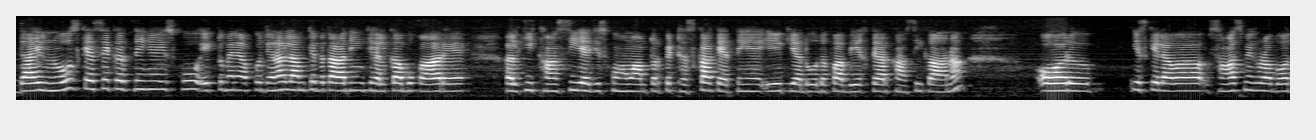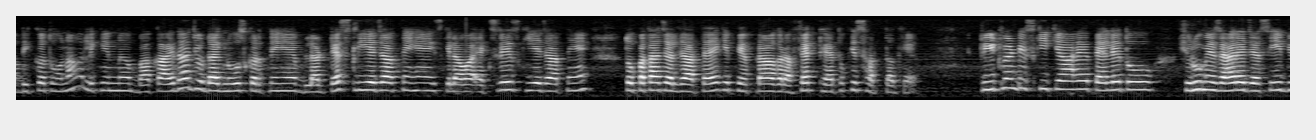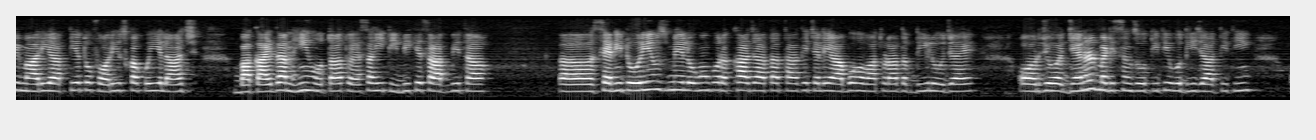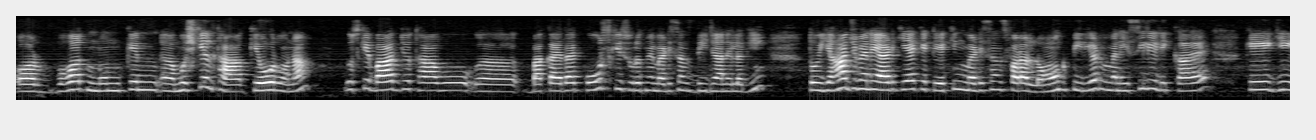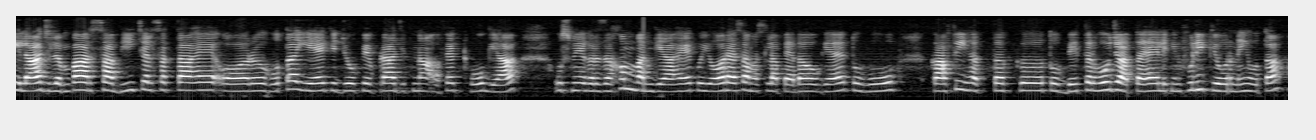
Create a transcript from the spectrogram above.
डायग्नोज कैसे करते हैं इसको? एक तो मैंने आपको जनरल आमतें बता दी कि हल्का बुखार है, हल्की खांसी है, जिसको हम आमतौर पर ठसका कहते हैं, एक या दो दफ़ा बेख्तियार खांसी का आना। और इसके अलावा सांस में थोड़ा बहुत दिक्कत होना, लेकिन बाकायदा जो डायग्नोज करते हैं, ब्लड टेस्ट लिए जाते हैं, इसके अलावा एक्सरेज किए जाते हैं तो पता चल जाता है कि फेफड़ा अगर अफेक्ट है तो किस हद तक है। ट्रीटमेंट इसकी क्या है? पहले तो शुरू में ज़ाहिर है जैसे ही बीमारी आती है तो फौरी उसका कोई इलाज बाकायदा नहीं होता तो ऐसा ही टीबी के साथ भी था। सैनिटोरियम्स में लोगों को रखा जाता था कि चले आबो हवा थोड़ा तब्दील हो जाए, और जो जनरल मेडिसिन होती थी वो दी जाती थी, और बहुत मुमकिन मुश्किल था क्योर होना। उसके बाद जो था वो बाकायदा कोर्स की सूरत में मेडिसिन दी जाने लगी। तो यहाँ जो मैंने ऐड किया कि taking medicine for a long period, मैंने इसीलिए लिखा है कि ये इलाज लंबा अरसा भी चल सकता है और होता यह है कि जो फेफड़ा जितना अफेक्ट हो गया, उसमें अगर ज़ख्म बन गया है, कोई और ऐसा मसला पैदा हो गया है तो वो काफ़ी हद तक तो बेहतर हो जाता है, लेकिन फुली क्योर नहीं होता।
